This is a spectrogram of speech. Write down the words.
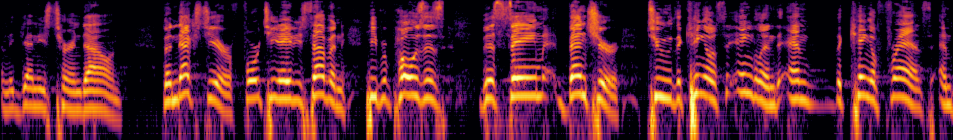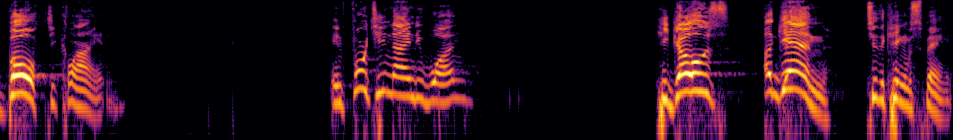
And again, he's turned down. The next year, 1487, he proposes this same venture to the King of England and the King of France, and both decline. In 1491, he goes again to the King of Spain.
